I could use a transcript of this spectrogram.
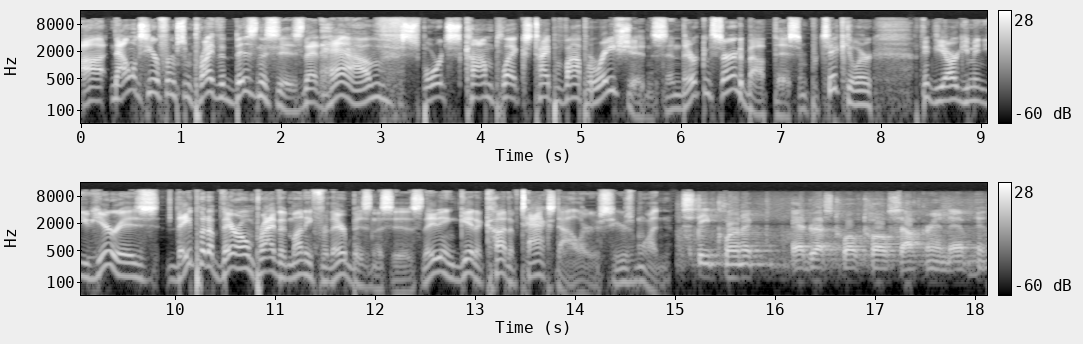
Uh, now let's hear from some private businesses that have sports complex type of operations, and they're concerned about this. In particular, I think the argument you hear is they put up their own private money for their businesses. They didn't get a cut of tax dollars. Here's one. Steve Klunick, address 1212 South Grand Avenue,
